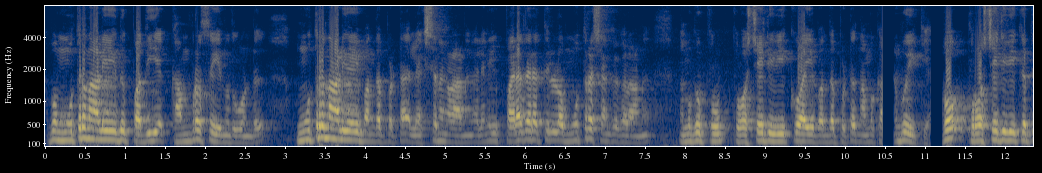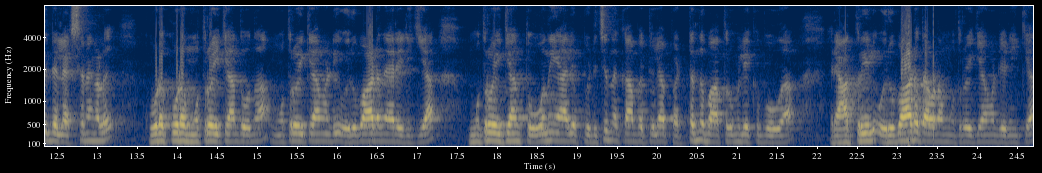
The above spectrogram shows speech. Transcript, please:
അപ്പോൾ മൂത്രനാളിയെ ഇത് പതിയെ കംപ്രസ് ചെയ്യുന്നത് കൊണ്ട് മൂത്രനാളിയുമായി ബന്ധപ്പെട്ട ലക്ഷണങ്ങളാണ് അല്ലെങ്കിൽ പലതരത്തിലുള്ള മൂത്രശങ്കകളാണ് നമുക്ക് പ്രോ- പ്രോസ്റ്റേറ്റ് വീക്കുമായി ബന്ധപ്പെട്ട് നമുക്ക് അനുഭവിക്കുക. അപ്പോൾ പ്രോസ്റ്റേറ്റ് വീക്കത്തിന്റെ ലക്ഷണങ്ങൾ കൂടെ കൂടെ മൂത്രമൊഴിക്കാൻ തോന്നുക. മൂത്രമൊഴിക്കാൻ വേണ്ടി ഒരുപാട് നേരം ഇരിക്കുക. മൂത്രമൊഴിക്കാൻ തോന്നിയാൽ പിടിച്ചു നിൽക്കാൻ പറ്റില്ല പെട്ടെന്ന് ബാത്റൂമിലേക്ക് പോവുക. രാത്രിയിൽ ഒരുപാട് തവണ മൂത്രമൊഴിക്കാൻ വേണ്ടി എണീക്കുക.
